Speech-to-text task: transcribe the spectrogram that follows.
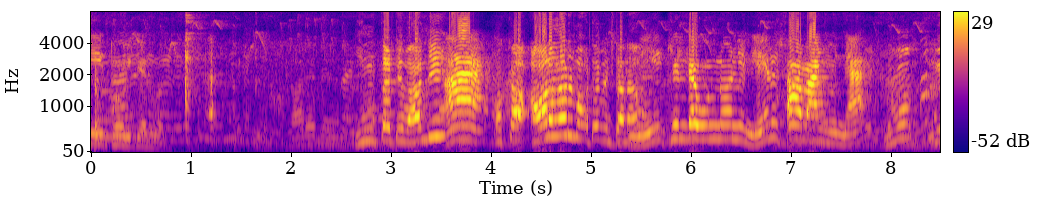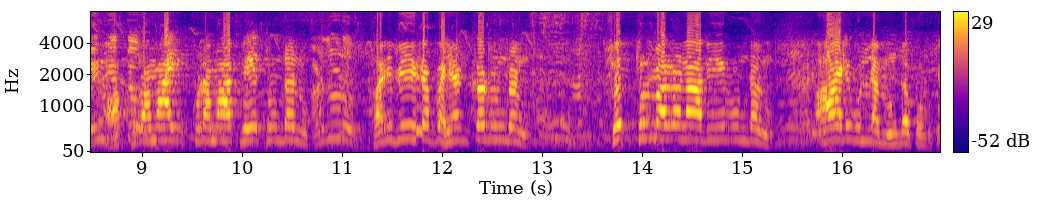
నీతో గెలవచ్చు ఇంతటి వాణ్ణి ఆ, ఒక ఆడదాని మాట వింటానా? నీ కింద ఉన్నోని నేను సామాన్యున్నా నువ్వు అక్రమా ఇక్రమా పేతుండను. పరివీర భయంకరుండను. శత్రుమరణ వీరుండను ఆడి ఉల్ల ముండ కొడుకు.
